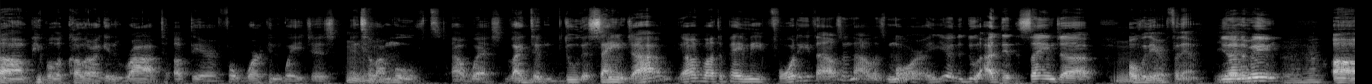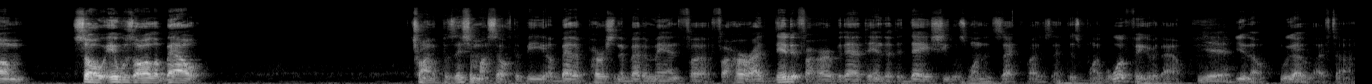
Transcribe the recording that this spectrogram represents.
um, people of color are getting robbed up there for working wages until mm-hmm. I moved out west. Like to do the same job, y'all about to pay me forty thousand dollars more a year to do. I did the same job over there for them. You know what I mean? Um, so it was all about trying to position myself to be a better person, a better man for for her. I did it for her, but at the end of the day, she was one of the sacrifices at this point. But we'll figure it out. Yeah, You know, we got a lifetime.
